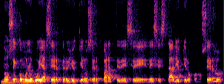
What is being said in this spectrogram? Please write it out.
No sé cómo lo voy a hacer, pero yo quiero ser parte de ese, de ese estadio, quiero conocerlo.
